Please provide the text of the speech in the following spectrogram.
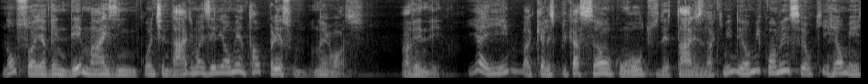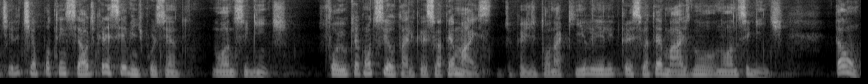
Não só ia vender mais em quantidade, mas ele ia aumentar o preço do negócio para vender. E aí, aquela explicação, com outros detalhes lá que me deu, me convenceu que realmente ele tinha potencial de crescer 20% no ano seguinte. Foi o que aconteceu, tá? Ele cresceu até mais. A acreditou naquilo e ele cresceu até mais no, no ano seguinte. Então,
